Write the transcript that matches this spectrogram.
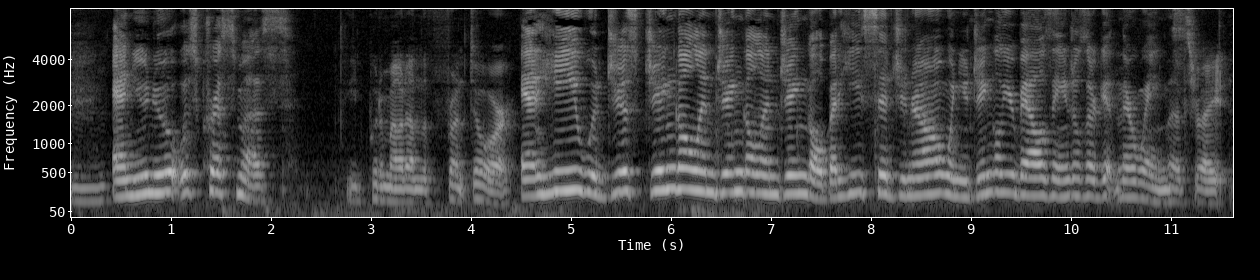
Mm-hmm. and you knew it was Christmas. You'd put them out on the front door. And he would just jingle and jingle and jingle. But he said, you know, when you jingle your bells, angels are getting their wings. That's right.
